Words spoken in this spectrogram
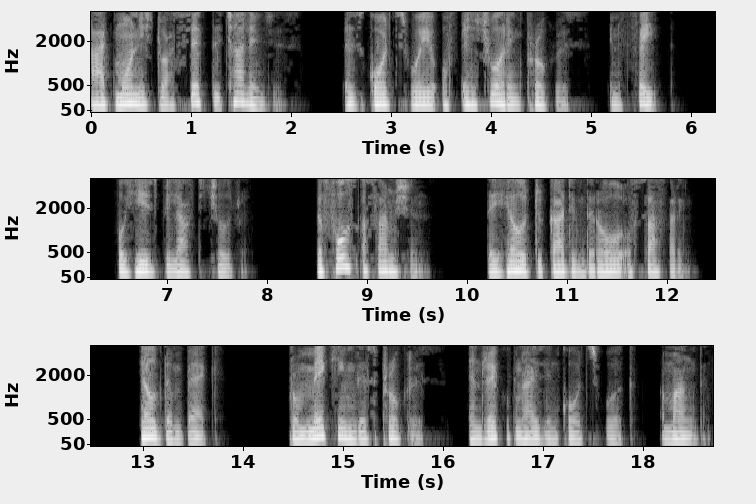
are admonished to accept the challenges as God's way of ensuring progress in faith for his beloved children. The false assumptions they held regarding the role of suffering held them back from making this progress and recognizing God's work among them.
